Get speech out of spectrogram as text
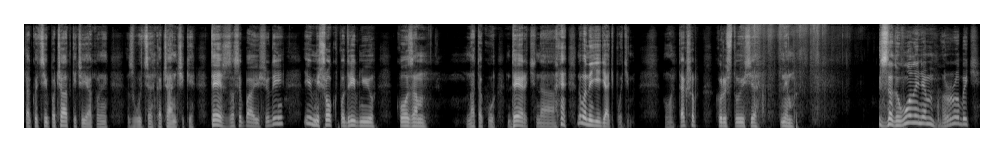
так оці початки, чи як вони звуться, качанчики, теж засипаю сюди і в мішок подрібнюю козам на таку дерть, на... ну вони їдять потім. От. Так що користуюся ним з задоволенням робить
